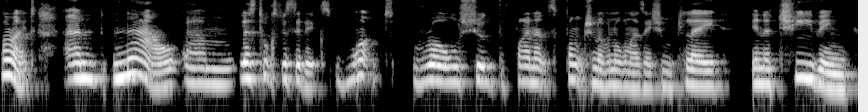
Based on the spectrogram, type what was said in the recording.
All right. And now um, let's talk specifics. What role should the finance function of an organization play in achieving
